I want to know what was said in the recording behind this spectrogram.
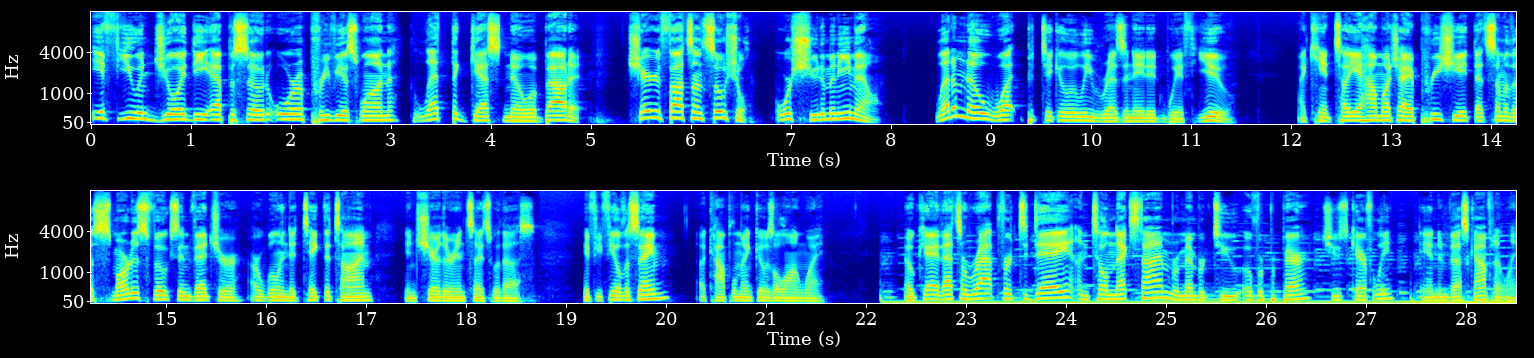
If you enjoyed the episode or a previous one, let the guest know about it. Share your thoughts on social or shoot them an email. Let them know what particularly resonated with you. I can't tell you how much I appreciate that some of the smartest folks in venture are willing to take the time and share their insights with us. If you feel the same, a compliment goes a long way. Okay, that's a wrap for today. Until next time, remember to over prepare, choose carefully, and invest confidently.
